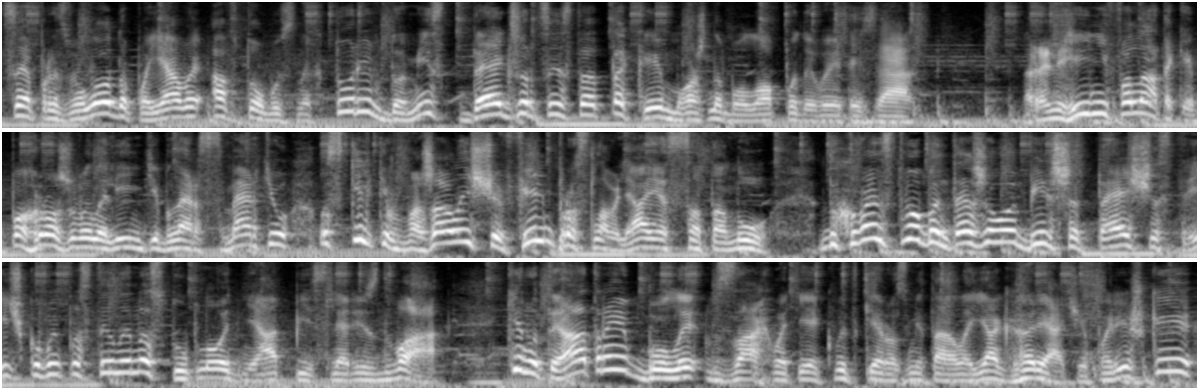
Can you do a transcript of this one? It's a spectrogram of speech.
Це призвело до появи автобусних турів до міст, де екзорциста таки можна було подивитися. Релігійні фанатики погрожували Лінді Блер смертю, оскільки вважали, що фільм прославляє сатану. Духовенство бентежило більше те, що стрічку випустили наступного дня після Різдва. Кінотеатри були в захваті, квитки розмітали як гарячі пиріжки,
